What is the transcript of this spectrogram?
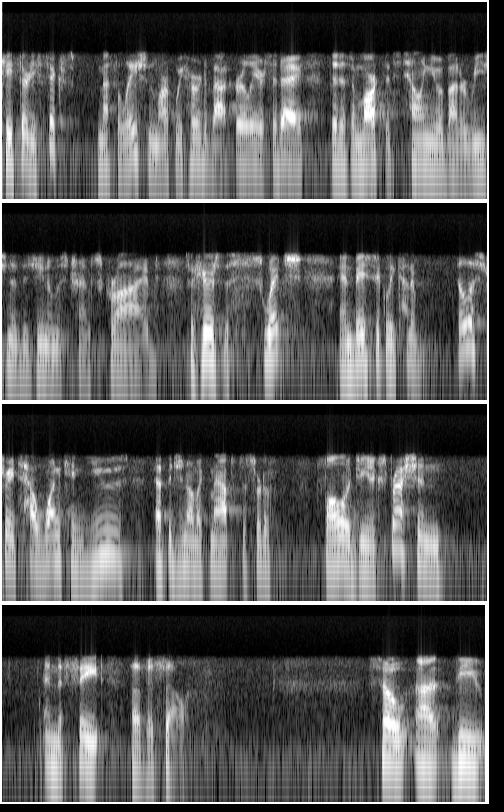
K36 methylation mark we heard about earlier today that is a mark that's telling you about a region of the genome is transcribed. So here's the switch, and basically kind of illustrates how one can use epigenomic maps to sort of follow gene expression and the fate of a cell. So uh, the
